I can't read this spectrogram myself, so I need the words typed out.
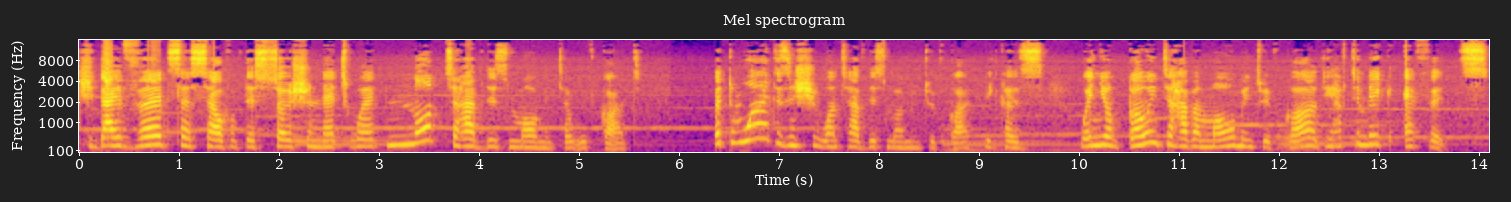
She diverts herself of the social network not to have this moment with God. But why doesn't she want to have this moment with God? Because when you're going to have a moment with God, you have to make efforts.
